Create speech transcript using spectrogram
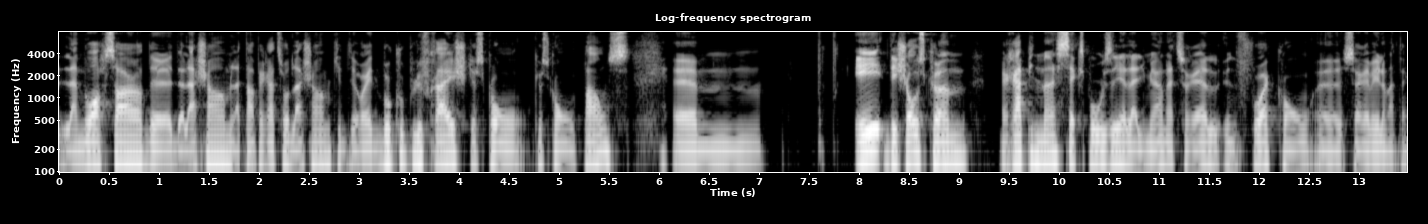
la noirceur de, de, la chambre, la température de la chambre qui devrait être beaucoup plus fraîche que ce qu'on, que ce qu'on pense. et des choses comme rapidement s'exposer à la lumière naturelle une fois qu'on euh, se réveille le matin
